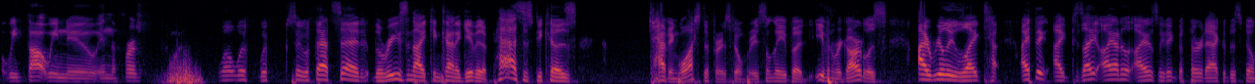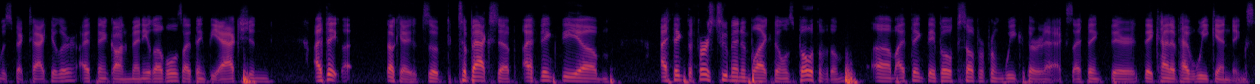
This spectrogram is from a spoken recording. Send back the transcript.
what we thought we knew in the first one. Well, with, with so with that said, the reason I can kind of give it a pass is because having watched the first film recently, but even regardless, I really liked. How, I think I because I, I honestly think the third act of this film is spectacular. I think on many levels. I think the action. I think okay. So to backstep, I think the um, I think the first two Men in Black films, both of them, um, I think they both suffer from weak third acts. I think they're they kind of have weak endings.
